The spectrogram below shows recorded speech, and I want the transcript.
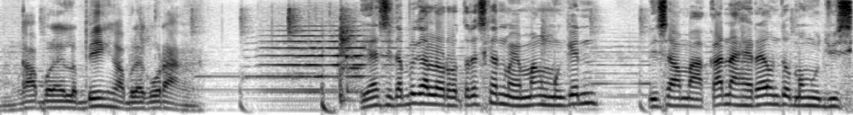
Nggak boleh lebih, nggak boleh kurang. Ya sih, tapi kalau road race kan memang mungkin disamakan akhirnya untuk menguji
